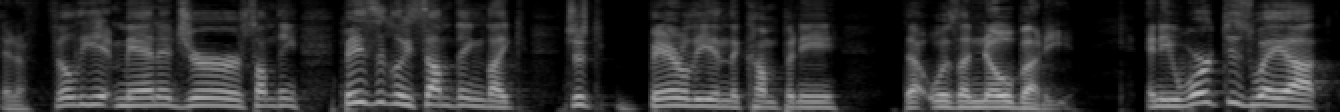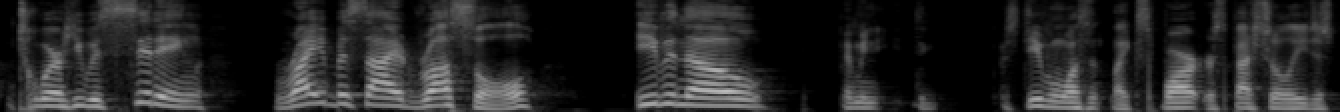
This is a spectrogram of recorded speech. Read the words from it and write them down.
an affiliate manager or something. Basically, something like just barely in the company that was a nobody. And he worked his way up to where he was sitting right beside Russell, even though I mean Stephen wasn't like smart or special. He just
